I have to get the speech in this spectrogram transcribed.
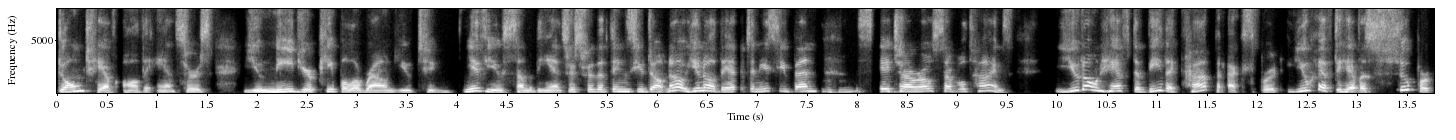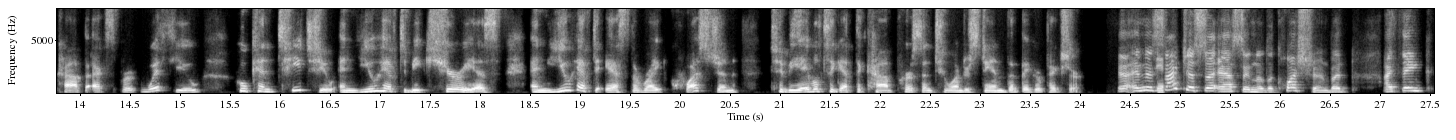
don't have all the answers. You need your people around you to give you some of the answers for the things you don't know. You know that, Denise, you've been mm-hmm. CHRO several times. You don't have to be the comp expert. You have to have a super comp expert with you who can teach you. And you have to be curious and you have to ask the right question to be able to get the comp person to understand the bigger picture. Yeah, and it's not just the asking of the question, but I think,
